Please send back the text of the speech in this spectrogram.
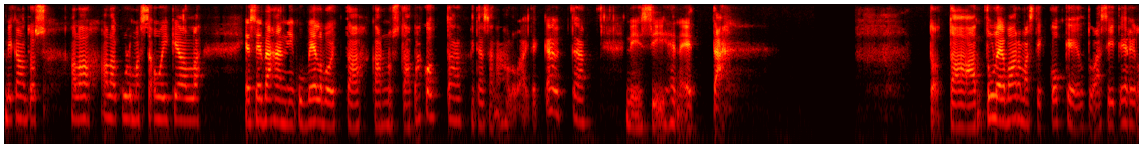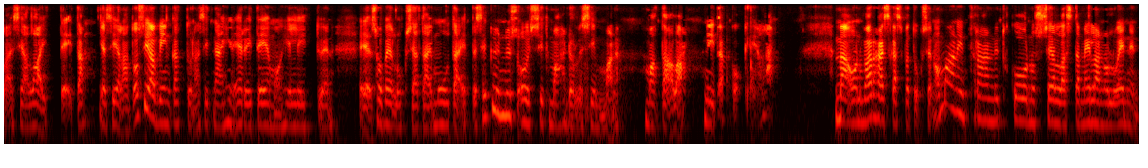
mikä on tuossa ala, alakulmassa oikealla. Ja se vähän niin kuin velvoittaa, kannustaa, pakottaa, mitä sana haluaa itse käyttää, niin siihen, että tota, tulee varmasti kokeiltua siitä erilaisia laitteita. Ja siellä on tosiaan vinkattuna sit näihin eri teemoihin liittyen eh, sovelluksia tai muuta, että se kynnys olisi sit mahdollisimman matala niitä kokeilla. Mä olen varhaiskasvatuksen omaan intraan nyt koonnut sellaista. Meillä on ollut ennen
